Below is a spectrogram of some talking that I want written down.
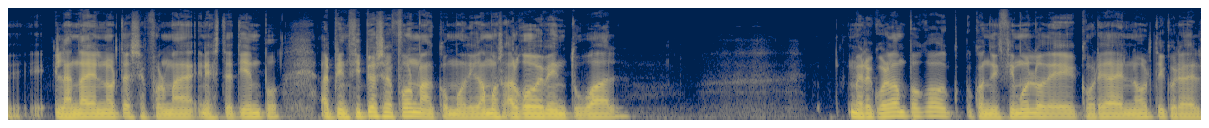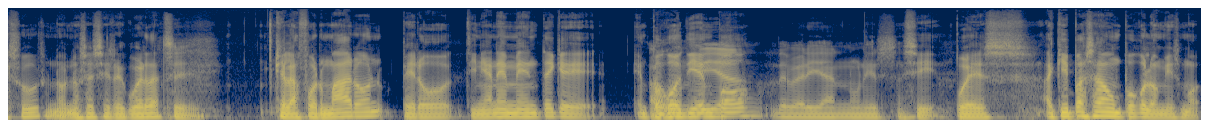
Eh, Irlanda del Norte se forma en este tiempo. Al principio se forma como, digamos, algo eventual. Me recuerda un poco cuando hicimos lo de Corea del Norte y Corea del Sur, no, no sé si recuerdas, Sí. que la formaron, pero tenían en mente que en poco Algún tiempo... día deberían unirse. Sí, pues aquí pasa un poco lo mismo.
